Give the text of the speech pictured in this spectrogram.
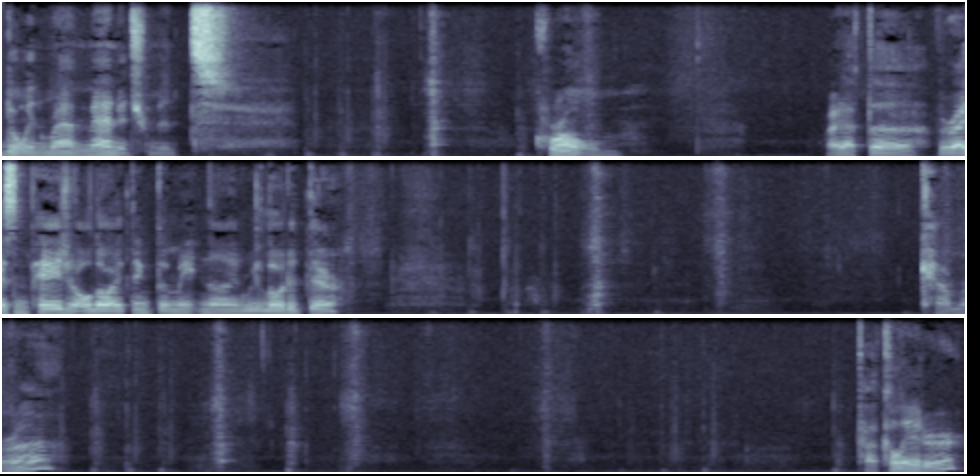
do in RAM management. Chrome right at the Verizon page, although I think the Mate 9 reloaded there. Camera. Calculator.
